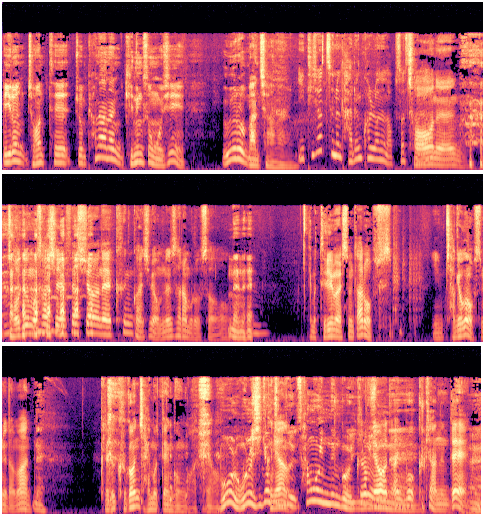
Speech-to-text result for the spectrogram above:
이런 저한테 좀 편안한 기능성 옷이 의외로 많지 않아요. 이 티셔츠는 다른 컬러는 없었어요. 저는, 저도 뭐 사실 패션에 큰 관심이 없는 사람으로서, 네네. 뭐 드릴 말씀 따로 없, 이 자격은 없습니다만, 네. 그래도 그건 잘못된 건 것 같아요. 뭘 오늘 시경 씨도 상호 있는 거 그럼요. 입으셨네. 아니, 뭐, 그렇게 왔는데, 네.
